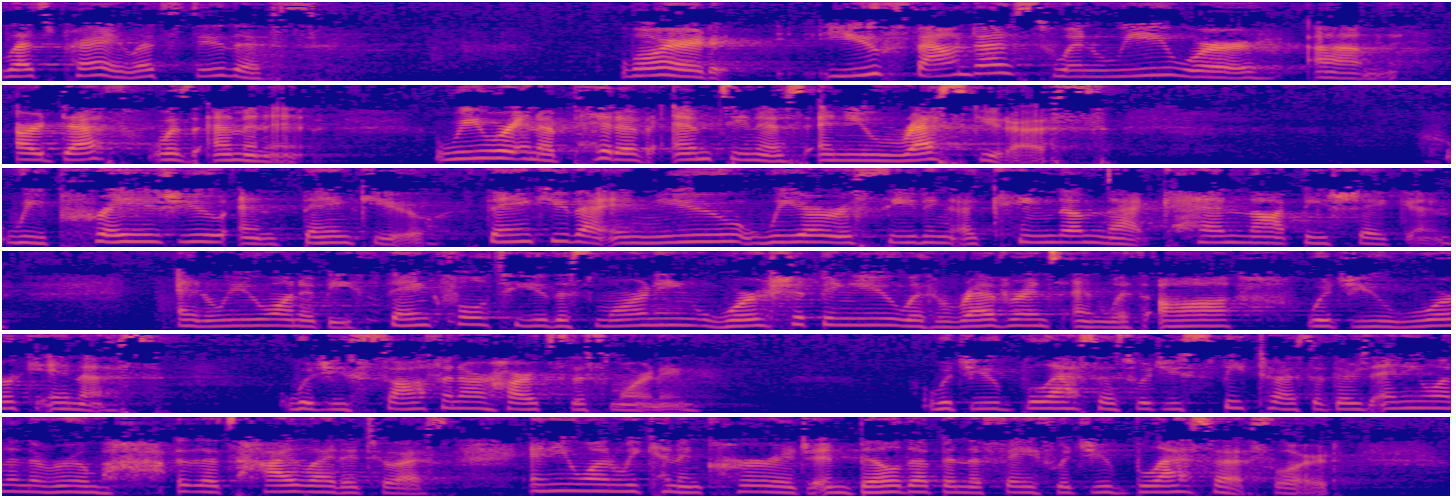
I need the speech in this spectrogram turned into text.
let's pray. Let's do this. Lord, you found us when we were, um, our death was imminent. We were in a pit of emptiness and you rescued us. We praise you and thank you. Thank you that in you we are receiving a kingdom that cannot be shaken. And we want to be thankful to you this morning, worshiping you with reverence and with awe. Would you work in us? Would you soften our hearts this morning? Would you bless us? Would you speak to us? If there's anyone in the room that's highlighted to us, anyone we can encourage and build up in the faith, would you bless us, Lord?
